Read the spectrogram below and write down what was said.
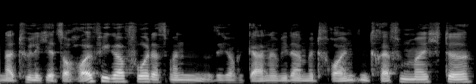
natürlich jetzt auch häufiger vor, dass man sich auch gerne wieder mit Freunden treffen möchte.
